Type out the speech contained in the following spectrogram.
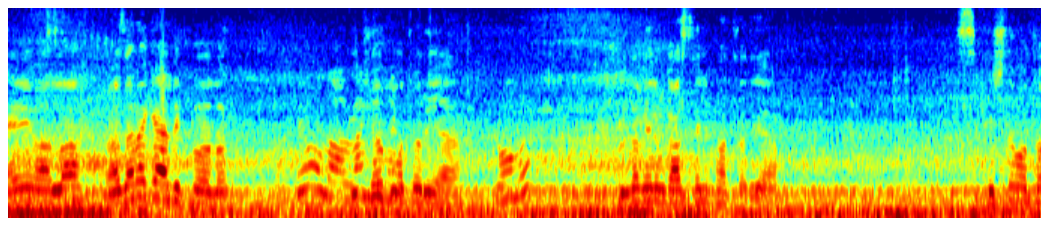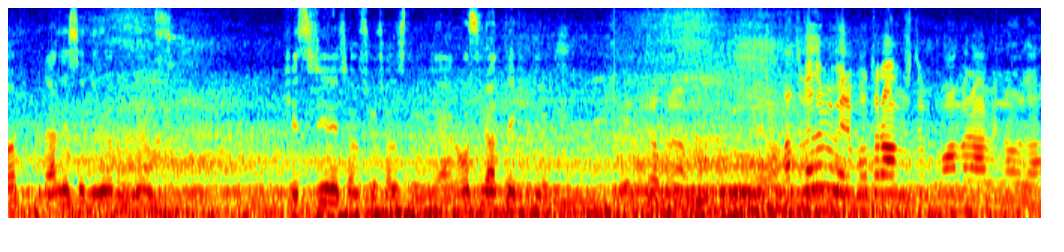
Eyvallah. Nazara geldik bu oğlum. Ne oldu abi? Ben İtiyorum motoru ya. Ne oldu? Şurada benim gaz teli patladı ya. Sıkıştı motor. Neredeyse giriyordum biliyor musun? Kesiciyle çalışıyor çalıştığımda yani. O süratte gittiğini düşün. Geçmiş olsun abi. Hatırladın mı benim motor almıştım Muammer abinin orada.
